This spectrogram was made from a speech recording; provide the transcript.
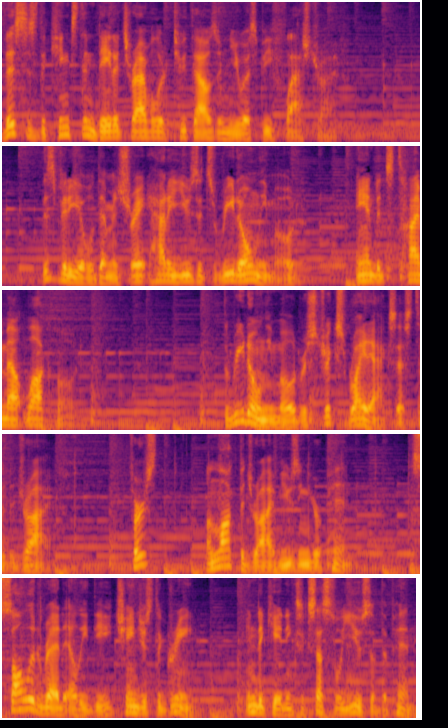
This is the Kingston DataTraveler 2000 USB flash drive. This video will demonstrate how to use its read-only mode and its timeout lock mode. The read-only mode restricts write access to the drive. First, unlock the drive using your PIN. The solid red LED changes to green, indicating successful use of the PIN.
